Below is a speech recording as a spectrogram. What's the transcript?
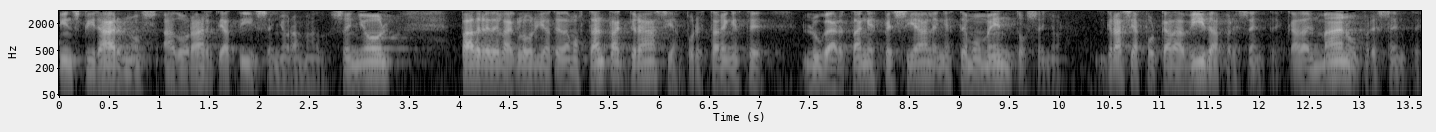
inspirarnos a adorarte a ti, Señor amado. Señor, Padre de la Gloria, te damos tantas gracias por estar en este lugar tan especial, en este momento, Señor. Gracias por cada vida presente, cada hermano presente,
